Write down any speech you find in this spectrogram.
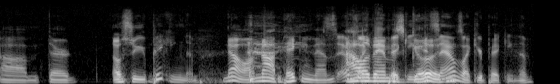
Um, they're Oh, so you're picking them? no, I'm not picking them. Sounds like picking- good. It sounds like you're picking them.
